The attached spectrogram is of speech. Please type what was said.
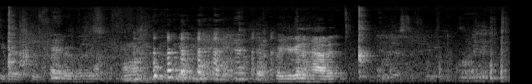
you guys can try it over this if you want. But you're gonna have it in just a few minutes.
